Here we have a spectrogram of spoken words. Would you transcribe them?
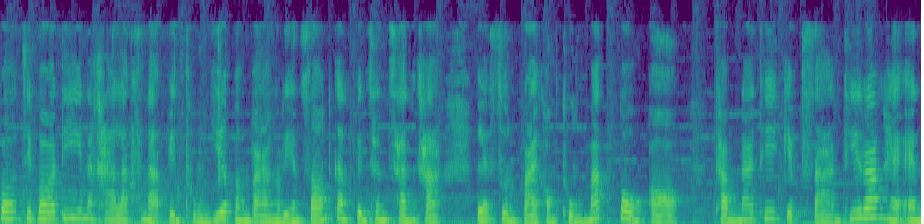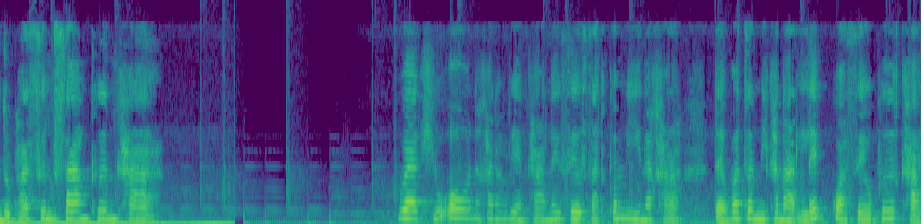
โกจิบอดี้นะคะ ลักษณะเป็นถุงเยื่อบางๆ เรียงซ้อนกันเป็นชั้นๆ ค่ะ และส่วนปลายของถุงมักโป่งออกทำหน้าที่เก็บสารที่ร่างแห่แอนโดรพลาซึมสร้างขึ้นค่ะแวคิโอนะคะนักเรียนคะในเซลล์สัตว์ก็มีนะคะ แต่ว่าจะมีขนาดเล็กกว่าเซลล์พืชค่ะ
